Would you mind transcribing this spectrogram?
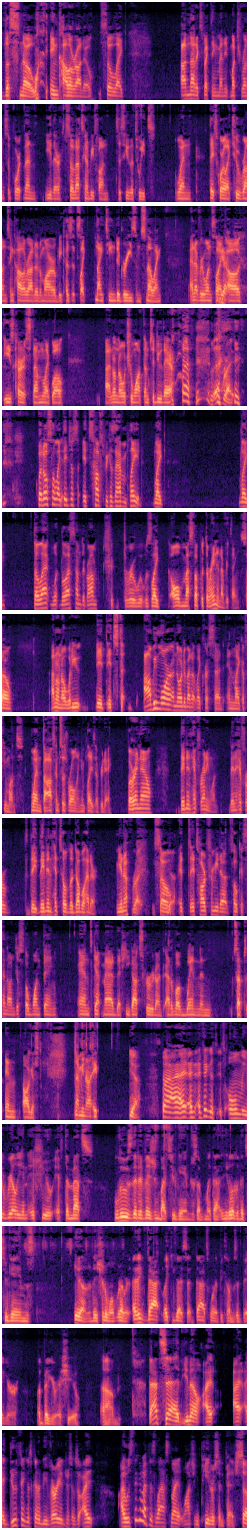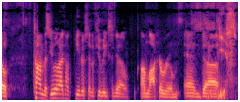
the snow in Colorado. So like I'm not expecting many much run support then either. So that's going to be fun to see the tweets when they score like two runs in Colorado tomorrow because it's like 19 degrees and snowing. And everyone's like, yeah. "Oh, he's cursed." I'm like, "Well, I don't know what you want them to do there." right. But also like they just it's tough because they haven't played. Like like the last the last time Degrom threw, it was like all messed up with the rain and everything. So I don't know. What do you? It, it's. T- I'll be more annoyed about it, like Chris said, in like a few months when the offense is rolling and plays every day. But right now, they didn't hit for anyone. They didn't hit for. They they didn't hit till the doubleheader. You know. Right. So yeah. it, it's hard for me to focus in on just the one thing and get mad that he got screwed out of a win in sept in August. I mean, April. Yeah. No, I, I think it's it's only really an issue if the Mets lose the division by two games or something like that. And you look at the two games you know, they should have won, whatever. I think that, like you guys said, that's when it becomes a bigger, a bigger issue. Um, that said, you know, I, I, I do think it's going to be very interesting. So I, I was thinking about this last night watching Peterson pitch. So Thomas, you and I talked to Peterson a few weeks ago on Locker Room, and uh, yes,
